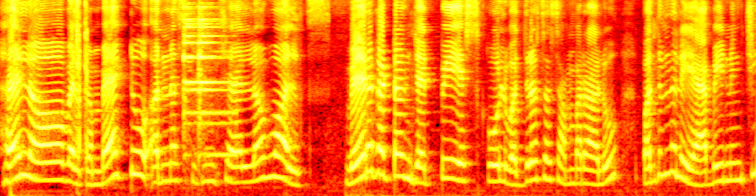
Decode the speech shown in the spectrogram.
Hello welcome back to Arnas kitchen ఛానల్లో వాల్క్స్ వేరఘట్టం జెడ్పీఎస్ స్కూల్ వజ్రోత్సవ సంబరాలు పంతొమ్మిది వందల యాభై నుంచి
